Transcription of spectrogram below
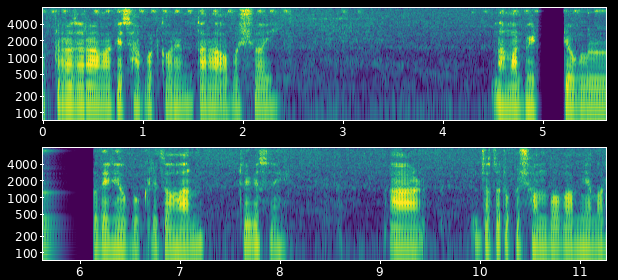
আপনারা যারা আমাকে সাপোর্ট করেন, তারা অবশ্যই আমার ভিডিওগুলো দেখে উপকৃত হন, ঠিক আছে? আর যতটুকু সম্ভব আমি আমার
